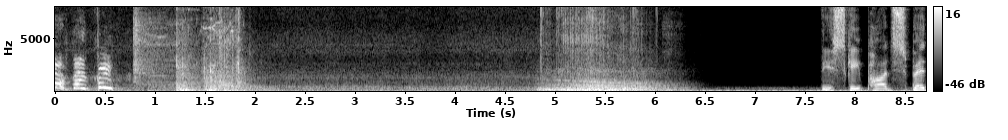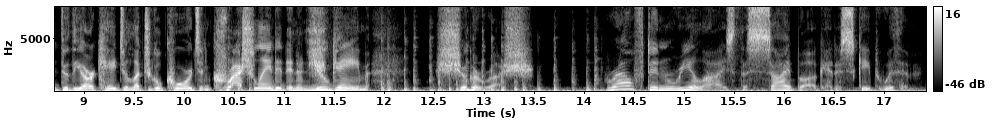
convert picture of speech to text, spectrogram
off my feet! The escape pod sped through the arcade's electrical cords and crash landed in a new game, Sugar Rush. Ralph didn't realize the Cybug had escaped with him.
